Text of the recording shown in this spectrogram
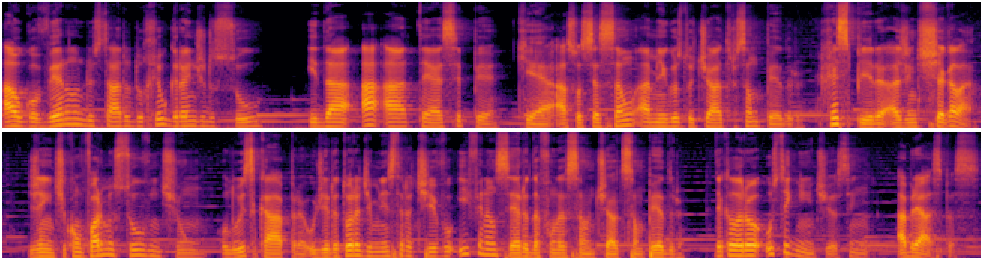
ao governo do estado do Rio Grande do Sul e da AATSP, que é a Associação Amigos do Teatro São Pedro. Respira, a gente chega lá. Gente, conforme o Sul 21, o Luiz Capra, o diretor administrativo e financeiro da Fundação Teatro São Pedro, declarou o seguinte, assim, abre aspas.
